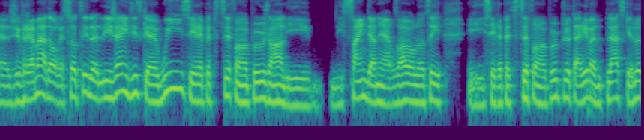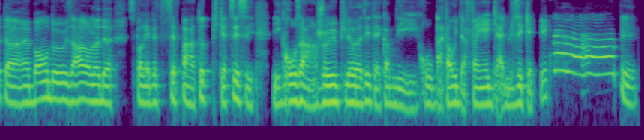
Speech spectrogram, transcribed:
Euh, j'ai vraiment adoré ça. Les gens ils disent que oui, c'est répétitif un peu, genre les, les cinq dernières heures, là, et c'est répétitif un peu. Puis là, tu arrives à une place que là, tu as un bon deux heures là, de c'est pas répétitif tout, puis que c'est des gros enjeux, puis là, tu sais, comme des gros batailles de fin avec la musique épique. Puis,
